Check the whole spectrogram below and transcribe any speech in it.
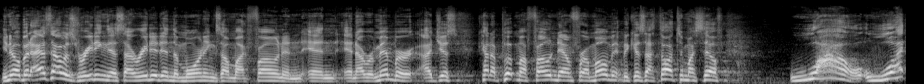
You know, but as I was reading this, I read it in the mornings on my phone, and, and, and I remember I just kind of put my phone down for a moment because I thought to myself, wow, what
